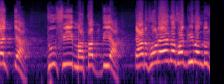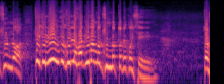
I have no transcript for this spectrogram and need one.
রাখা টুফি মাথাত দিয়া, এরপরে না ফাগরি বান্ধন সুন্নত। তুই কি লুঙ্গি খুললে ফাগরি বান্ধন সুন্নত তোরে কইছে? তোর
